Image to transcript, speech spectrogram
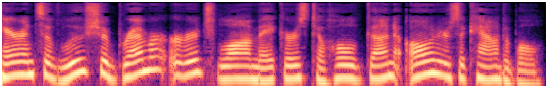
Parents of Lucia Bremer urge lawmakers to hold gun owners accountable.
